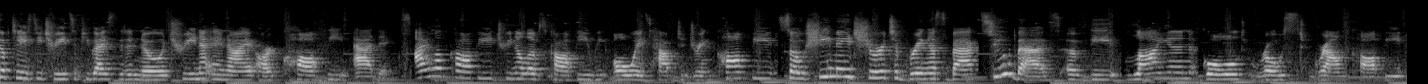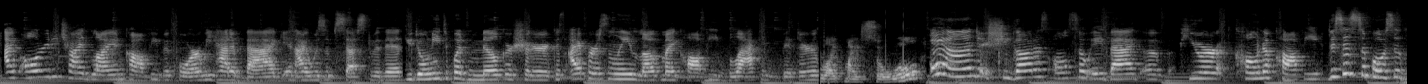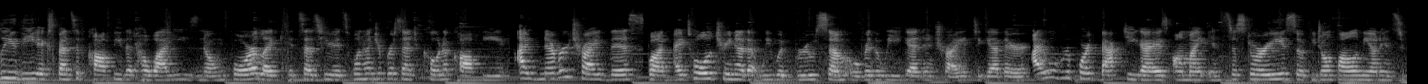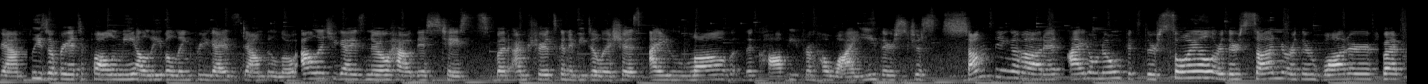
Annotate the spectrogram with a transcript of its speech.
of tasty treats, if you guys didn't know, Trina and I are coffee addicts. I love coffee, Trina loves coffee, we always have to drink coffee. So she made sure to bring us back two bags of the Lion Gold Roast ground coffee. I've already tried Lion coffee before. We had a bag and I was obsessed with it. You don't need to put milk or sugar because I personally love my coffee black and bitter. Like my soul. And she got us also a bag of pure Kona coffee. This is supposedly the expensive coffee that Hawaii is known for. Like it says here, it's 100% Kona coffee. I've never tried this, but I told Trina that we would brew some over the weekend and try it together. I will report back to you guys on my Insta stories. So if you don't follow me on Instagram, please don't forget to follow me. I'll leave a link for you guys down below. I'll let you guys know how this tastes, but I'm sure it's gonna be delicious. I love the coffee from Hawaii. There's just something about it. I don't know if it's their soil or their sun or their water, but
